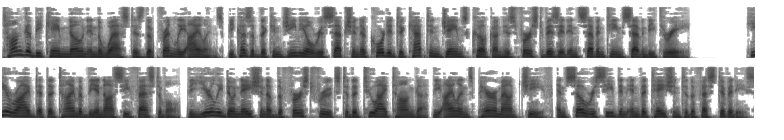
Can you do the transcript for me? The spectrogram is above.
Tonga became known in the West as the «Friendly Islands» because of the congenial reception accorded to Captain James Cook on his first visit in 1773. He arrived at the time of the Anasi festival, the yearly donation of the first fruits to the Tu'i Tonga the island's paramount chief and so received an invitation to the festivities.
